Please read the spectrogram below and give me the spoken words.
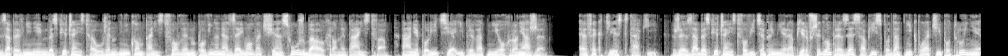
zapewnieniem bezpieczeństwa urzędnikom państwowym powinna zajmować się Służba Ochrony Państwa, a nie policja i prywatni ochroniarze. Efekt jest taki, że za bezpieczeństwo wicepremiera pierwszego prezesa PiS podatnik płaci potrójnie,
